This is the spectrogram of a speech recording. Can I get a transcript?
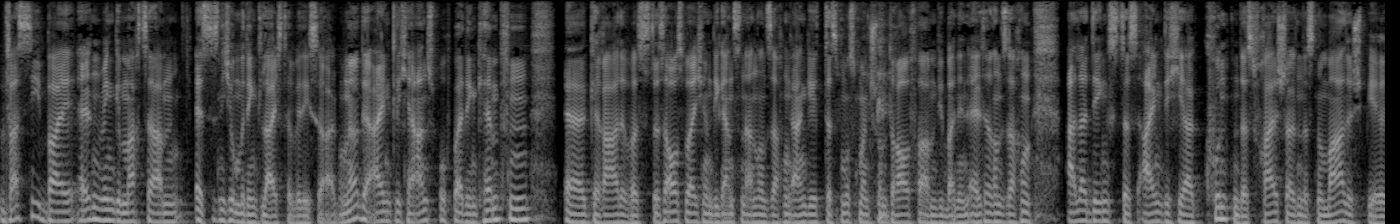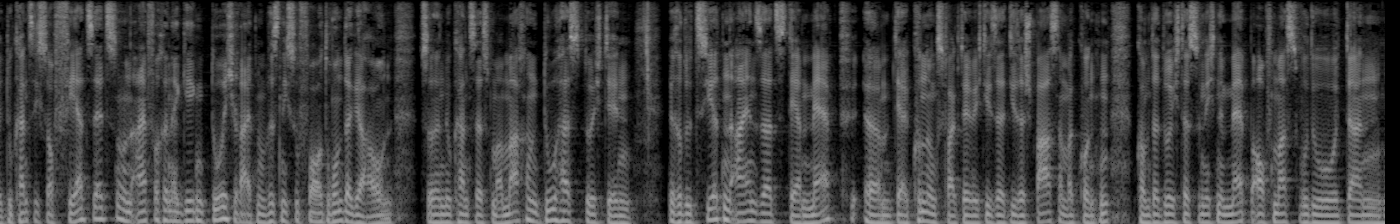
Was sie bei Elden Ring gemacht haben, es ist nicht unbedingt leichter, würde ich sagen. Ne? Der eigentliche Anspruch bei den Kämpfen, äh, gerade gerade was das Ausweichen und die ganzen anderen Sachen angeht, das muss man schon drauf haben, wie bei den älteren Sachen. Allerdings das eigentliche ja Kunden, das Freischalten, das normale Spiel. Du kannst dich auf Pferd setzen und einfach in der Gegend durchreiten und wirst nicht sofort runtergehauen, sondern du kannst das mal machen. Du hast durch den reduzierten Einsatz der Map, ähm, der Erkundungsfaktor, nämlich dieser, dieser Spaß am Erkunden, kommt dadurch, dass du nicht eine Map aufmachst, wo du dann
